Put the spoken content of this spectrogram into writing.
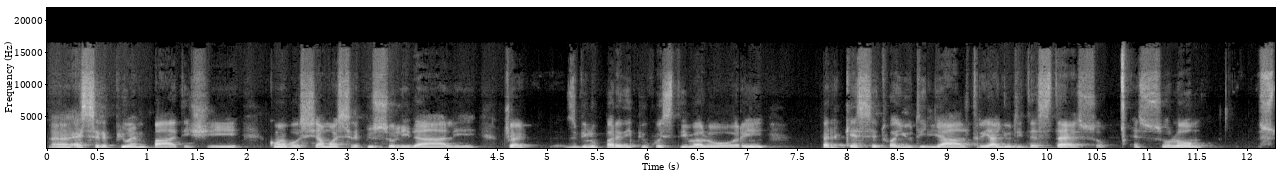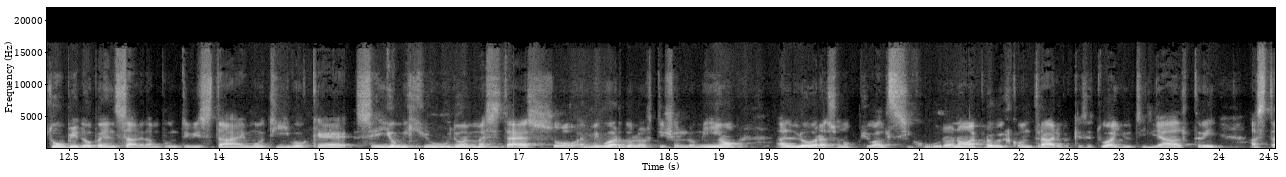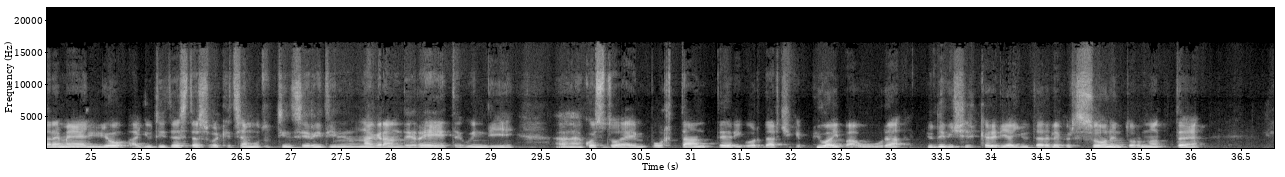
eh, essere più empatici, come possiamo essere più solidali, cioè sviluppare di più questi valori, perché se tu aiuti gli altri, aiuti te stesso. È solo stupido pensare da un punto di vista emotivo che se io mi chiudo in me stesso e mi guardo l'orticello mio, allora sono più al sicuro. No, è proprio il contrario, perché se tu aiuti gli altri a stare meglio, aiuti te stesso perché siamo tutti inseriti in una grande rete, quindi eh, questo è importante ricordarci che più hai paura, più devi cercare di aiutare le persone intorno a te.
